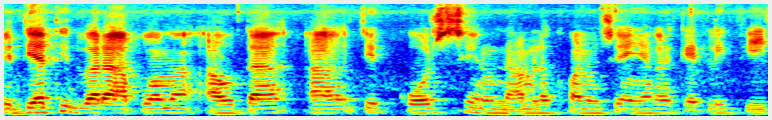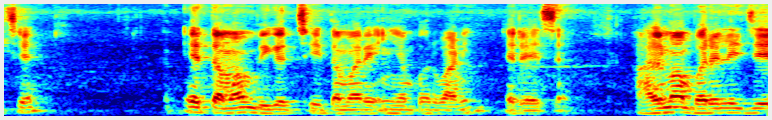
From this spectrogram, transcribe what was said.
વિદ્યાર્થી દ્વારા આપવામાં આવતા આ જે કોર્સ છે, એનું નામ લખવાનું છે અહીંયા આગળ કેટલી ફી છે, એ તમામ વિગત છે તમારે અહીંયા ભરવાની રહેશે. હાલમાં ભરેલી જે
